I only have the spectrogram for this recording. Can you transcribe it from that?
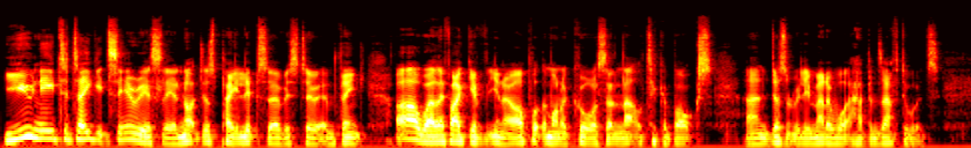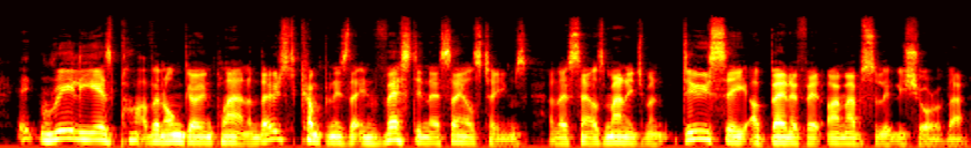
you need to take it seriously and not just pay lip service to it and think, oh, well, if I give, you know, I'll put them on a course and that'll tick a box and doesn't really matter what happens afterwards. It really is part of an ongoing plan. And those companies that invest in their sales teams and their sales management do see a benefit. I'm absolutely sure of that.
